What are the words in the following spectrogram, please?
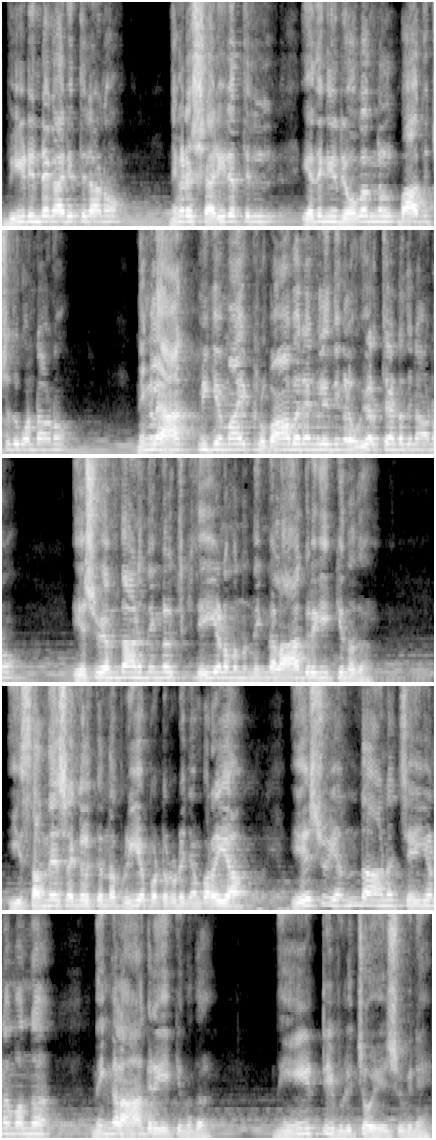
വീടിന്റെ കാര്യത്തിലാണോ? നിങ്ങളുടെ ശരീരത്തിൽ ഏതെങ്കിലും രോഗങ്ങൾ ബാധിച്ചത് കൊണ്ടാണോ നിങ്ങളെ ആത്മീയമായി കൃപാവരങ്ങളിൽ നിങ്ങളെ ഉയർത്തേണ്ടതിനാണോ? യേശു എന്താണ് നിങ്ങൾ ചെയ്യണമെന്ന് നിങ്ങൾ ആഗ്രഹിക്കുന്നത്? ഈ സന്ദേശം കേൾക്കുന്ന പ്രിയപ്പെട്ടവരോട് ഞാൻ പറയാം യേശു എന്താണ് ചെയ്യണമെന്ന് നിങ്ങൾ ആഗ്രഹിക്കുന്നത്? നീട്ടി വിളിച്ചോ യേശുവിനെ.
